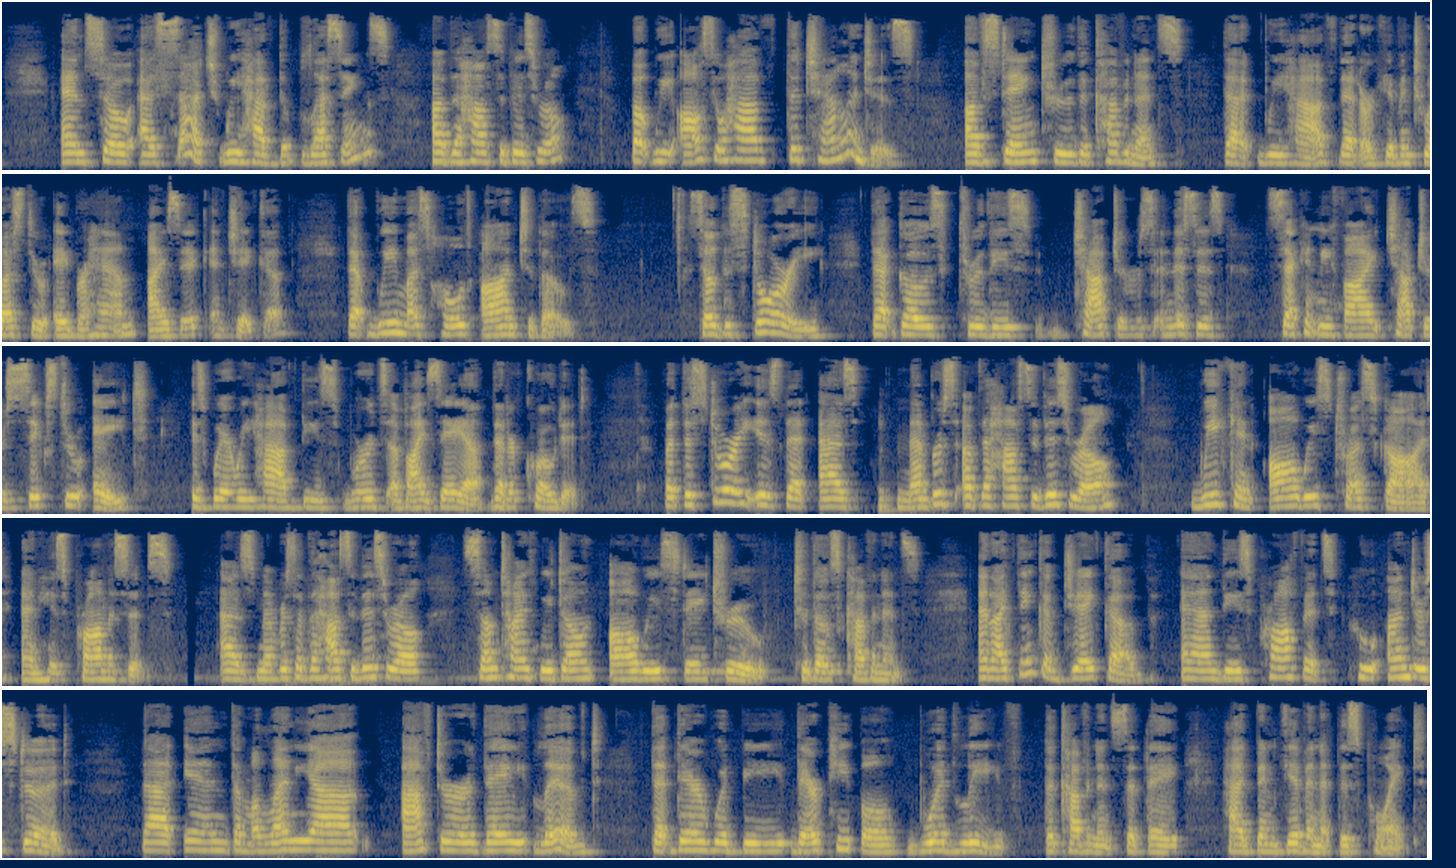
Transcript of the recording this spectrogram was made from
And so, as such, we have the blessings of the house of Israel, but we also have the challenges of staying true the covenants that we have that are given to us through Abraham, Isaac, and Jacob, that we must hold on to those. So the story that goes through these chapters, and this is Second Nephi chapters six through eight, is where we have these words of Isaiah that are quoted. But the story is that as members of the house of Israel, we can always trust God and his promises. As members of the house of Israel, sometimes we don't always stay true to those covenants. And I think of Jacob and these prophets who understood that in the millennia after they lived, that there would be, their people would leave the covenants that they had been given at this point.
